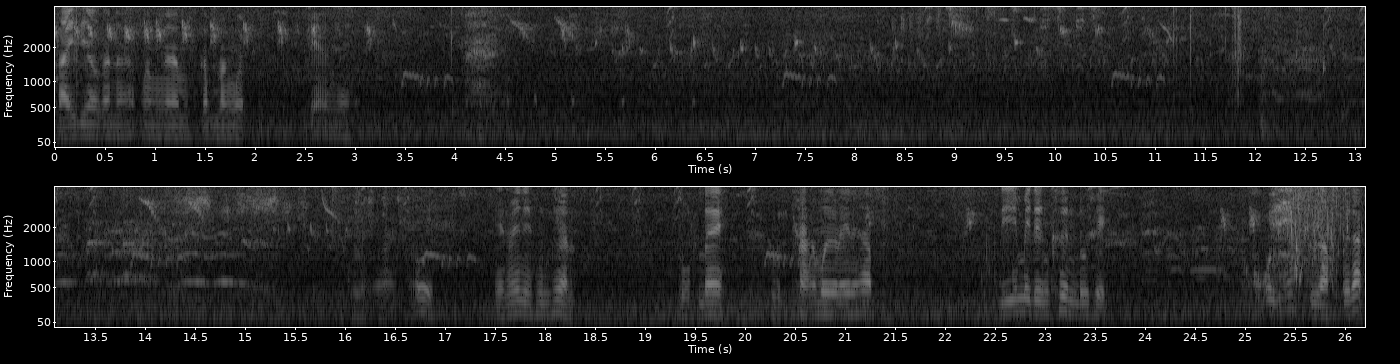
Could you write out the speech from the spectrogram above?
ไซส์เดียวกันนะครับงามๆกำลังแบบแก้งเลยโอ้ย เห็นไหมนี่เพื่อนๆ หลุดเลยหลุดคามือเลยนะครับ ดีไม่ดึงขึ้นดูสิโอ้ยเกือบไปแล้ว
